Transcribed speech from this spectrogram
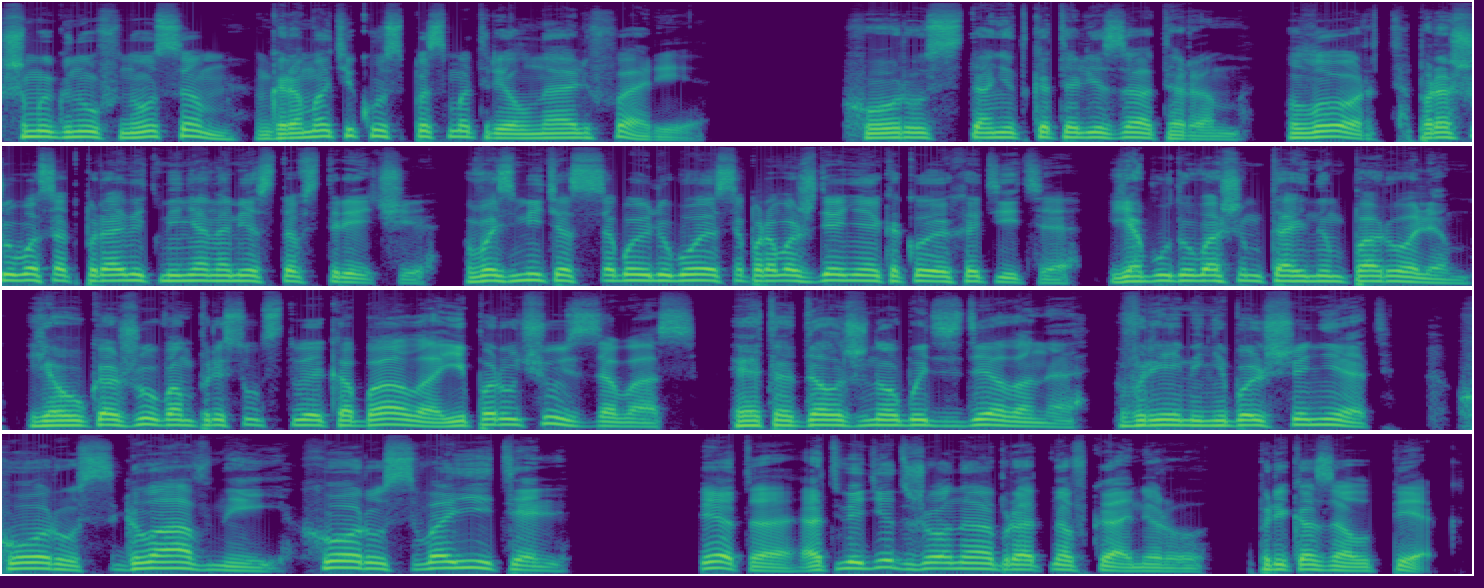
Шмыгнув носом, Грамматикус посмотрел на Альфария. «Хорус станет катализатором. Лорд, прошу вас отправить меня на место встречи. Возьмите с собой любое сопровождение, какое хотите. Я буду вашим тайным паролем. Я укажу вам присутствие Кабала и поручусь за вас. Это должно быть сделано. Времени больше нет. Хорус главный, Хорус воитель. «Пета, отведи Джона обратно в камеру», — приказал Пек.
